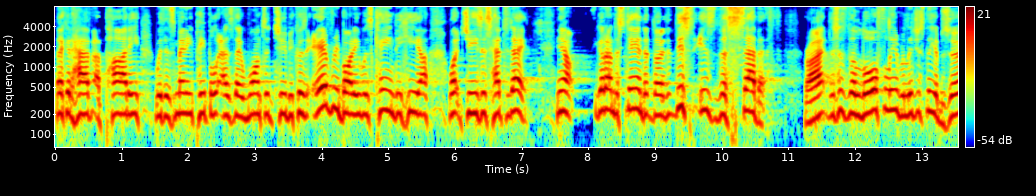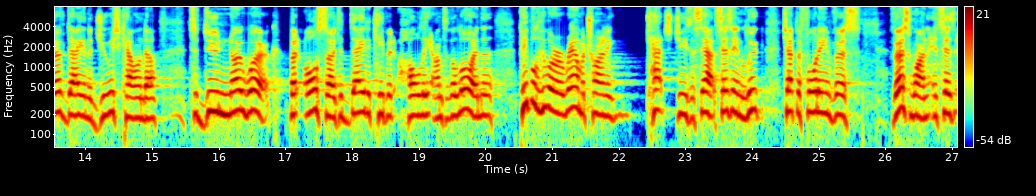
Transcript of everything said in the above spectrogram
They could have a party with as many people as they wanted to because everybody was keen to hear what Jesus had today. Now, you've got to understand that though that this is the Sabbath, right? This is the lawfully religiously observed day in the Jewish calendar to do no work, but also today to keep it holy unto the Lord. And the people who were around were trying to catch Jesus out. It says in Luke chapter 14, verse, verse 1, it says,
